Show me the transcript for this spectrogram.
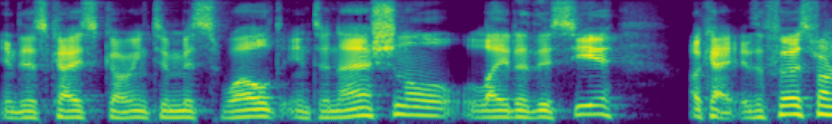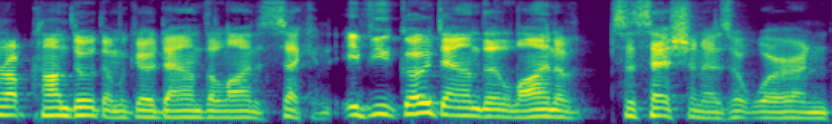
In this case, going to Miss World International later this year. Okay, if the first runner up can't do it, then we go down the line of second. If you go down the line of secession, as it were, and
